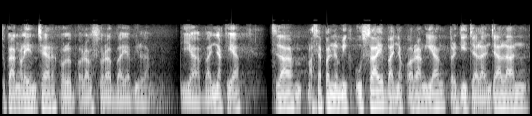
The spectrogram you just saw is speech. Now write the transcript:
suka ngelencer kalau orang Surabaya bilang. Iya banyak ya. Setelah masa pandemi usai banyak orang yang pergi jalan-jalan,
